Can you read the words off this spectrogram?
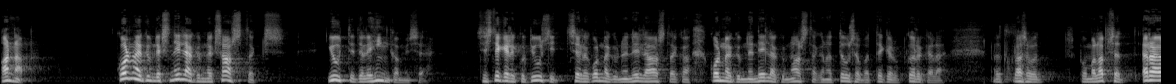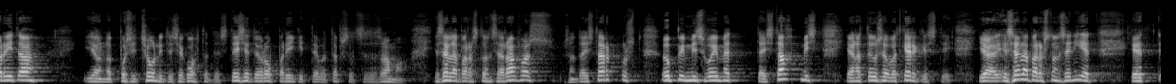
annab kolmekümneks, neljakümneks aastaks juutidele hingamise siis tegelikult juusid selle kolmekümne nelja aastaga, kolmekümne, neljakümne aastaga nad tõusevad tegelikult kõrgele. Nad lasevad oma lapsed ära harida ja nad positsioonides ja kohtades, teised Euroopa riigid teevad täpselt sedasama. ja sellepärast on see rahvas, see on täis tarkust, õppimisvõimet, täis tahtmist ja nad tõusevad kergesti. ja, ja sellepärast on see nii, et, et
